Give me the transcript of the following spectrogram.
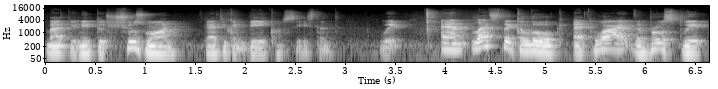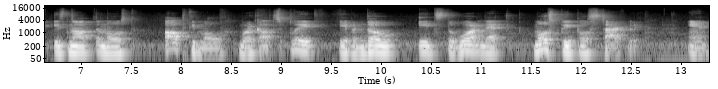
but you need to choose one that you can be consistent with. And let's take a look at why the bro split is not the most optimal workout split, even though it's the one that most people start with and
